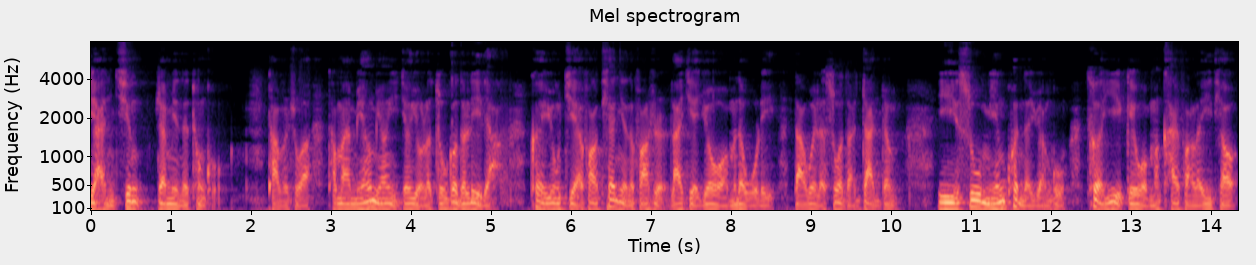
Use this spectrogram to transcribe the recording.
减轻人民的痛苦。他们说，他们明明已经有了足够的力量。可以用解放天津的方式来解决我们的武力，但为了缩短战争、以纾民困的缘故，特意给我们开放了一条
